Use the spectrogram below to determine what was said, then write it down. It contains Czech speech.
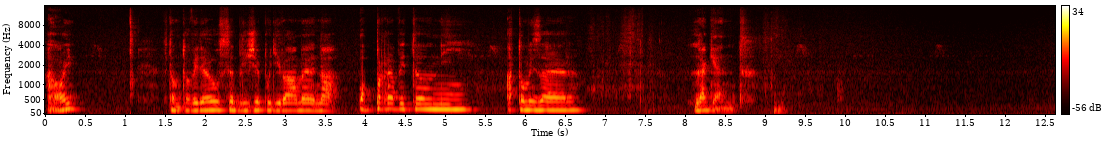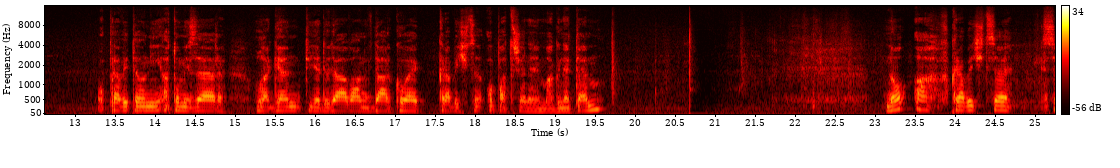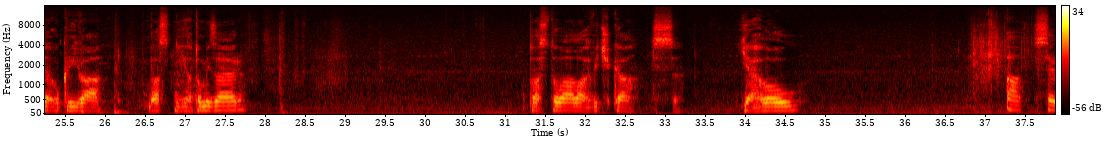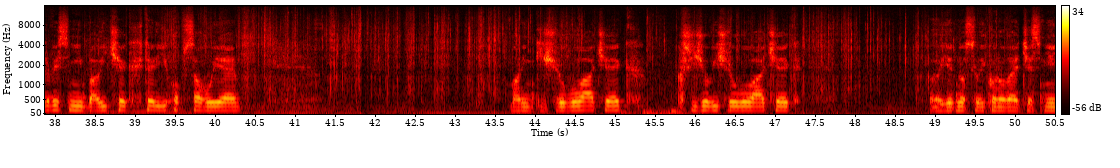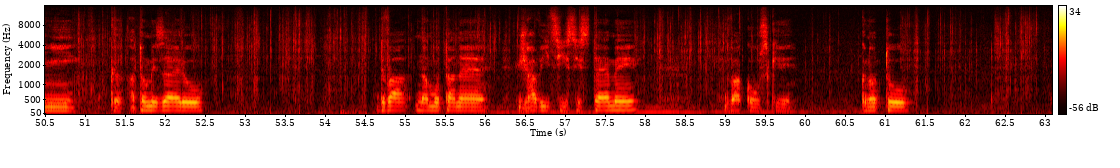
Ahoj! V tomto videu se blíže podíváme na opravitelný atomizér Legend. Opravitelný atomizér Legend je dodáván v dárkové krabičce opatřené magnetem. No a v krabičce se ukrývá vlastní atomizér, plastová lahvička s jehlou a servisní balíček, který obsahuje malinký šroubováček, křížový šroubováček, jedno silikonové těsnění k atomizéru, dva namotané žhavící systémy, dva kousky knotu,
